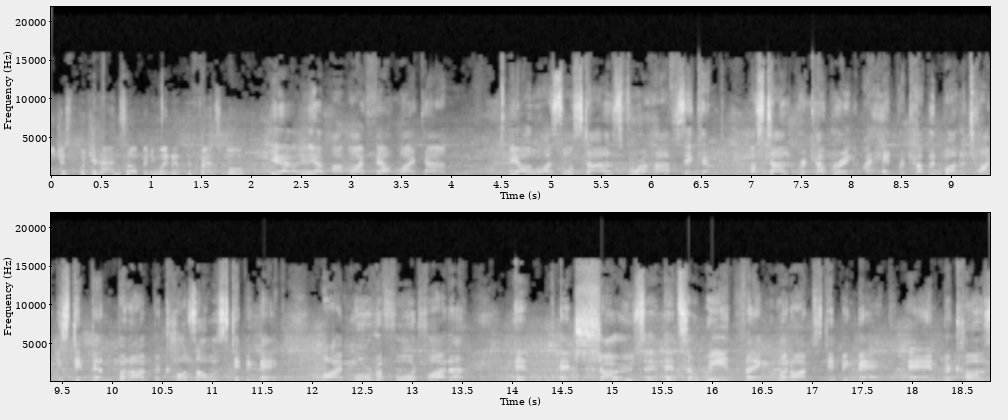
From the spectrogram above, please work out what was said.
you just put your hands up and you went into defense mode. Yeah, Yeah. yep. I, I felt like um, yeah, I I saw stars for a half second. I started recovering. I had recovered by the time he stepped in, but I, because I was stepping back, I'm more of a forward fighter. It, it shows it, it's a weird thing when I'm stepping back, and because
